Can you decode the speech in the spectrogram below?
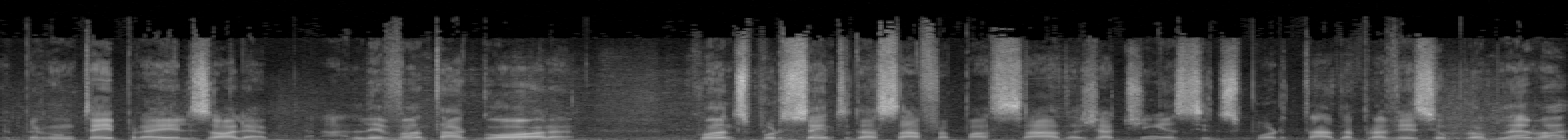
Eu perguntei para eles: olha, levanta agora quantos por cento da safra passada já tinha sido exportada para ver se o problema,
